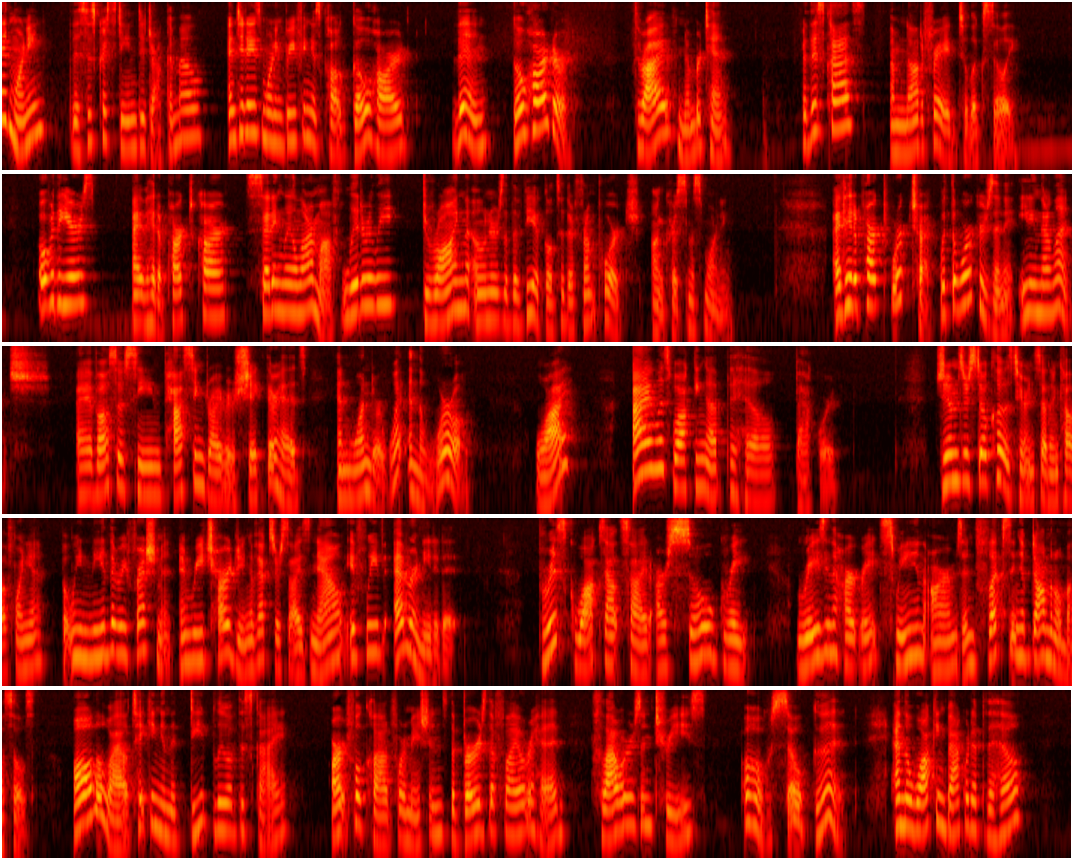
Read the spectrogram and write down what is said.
Good morning. This is Christine DiGiacomo, and today's morning briefing is called Go Hard, Then Go Harder. Thrive number 10. For this cause, I'm not afraid to look silly. Over the years, I have hit a parked car, setting the alarm off, literally drawing the owners of the vehicle to their front porch on Christmas morning. I've hit a parked work truck with the workers in it eating their lunch. I have also seen passing drivers shake their heads and wonder, what in the world? Why? I was walking up the hill backward. Gyms are still closed here in Southern California, but we need the refreshment and recharging of exercise now if we've ever needed it. Brisk walks outside are so great, raising the heart rate, swinging the arms, and flexing abdominal muscles all the while taking in the deep blue of the sky, artful cloud formations, the birds that fly overhead, flowers and trees. Oh, so good. And the walking backward up the hill,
